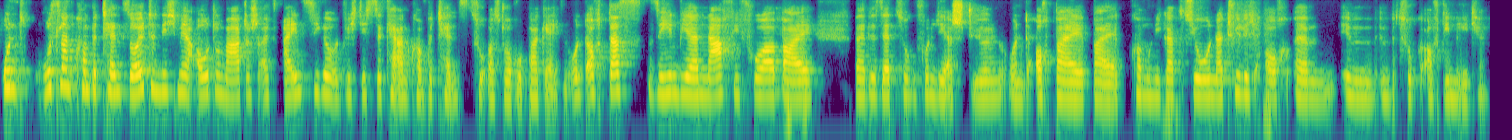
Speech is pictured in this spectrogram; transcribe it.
Und Russland-Kompetenz sollte nicht mehr automatisch als einzige und wichtigste Kernkompetenz zu Osteuropa gelten. Und auch das sehen wir nach wie vor bei, bei Besetzung von Lehrstühlen und auch bei, bei Kommunikation, natürlich auch ähm, im, in Bezug auf die Medien.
